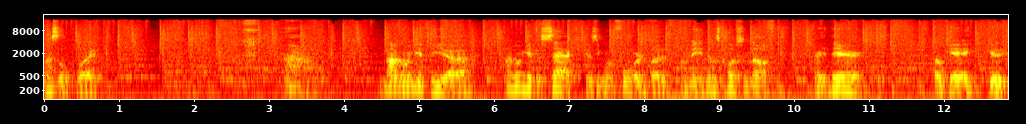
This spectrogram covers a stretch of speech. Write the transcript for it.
nice little play. Not to get the, uh, not going to get the sack because he went forward, but I mean, it was close enough. Right there. Okay, good.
